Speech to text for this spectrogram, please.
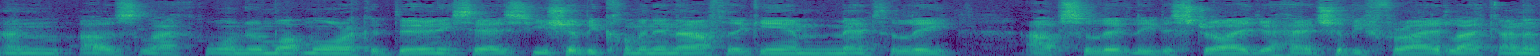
and I was like wondering what more I could do. And he says you should be coming in after the game mentally absolutely destroyed. Your head should be fried. Like, and uh,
